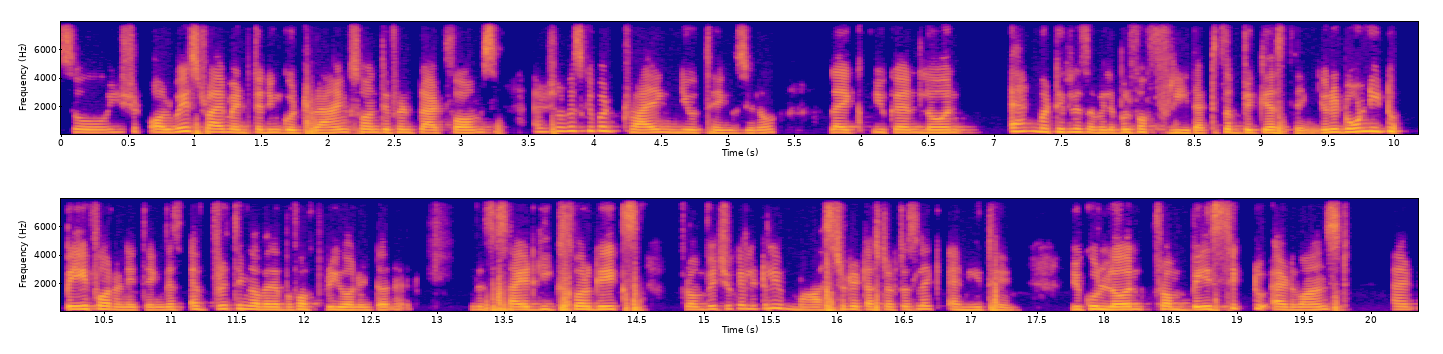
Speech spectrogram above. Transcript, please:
So you should always try maintaining good ranks on different platforms and you should always keep on trying new things, you know, like you can learn and material is available for free. That is the biggest thing. You know, don't need to pay for anything. There's everything available for free on internet. There's a site geeks for geeks from which you can literally master data structures like anything. You could learn from basic to advanced and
